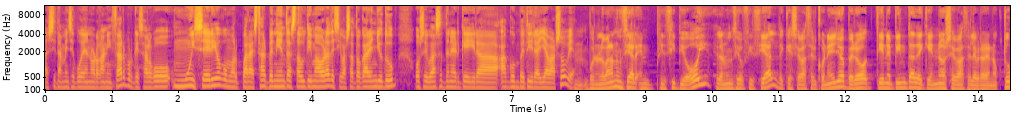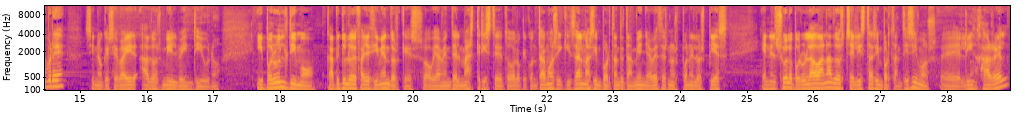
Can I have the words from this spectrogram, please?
así también se pueden organizar, porque es algo muy serio como para estar pendiente hasta última hora de si vas a tocar en YouTube o si vas a tener que ir a, a competir allá a Varsovia. Mm, Bueno, lo van a anunciar en principio hoy, el anuncio oficial de qué se va a hacer con ello, pero tiene pinta de que no se va a celebrar en octubre, sino que se va a ir a 2021. Y por último, capítulo de fallecimientos, que es obviamente el más triste de todo lo que contamos y quizá el más importante también, y a veces nos pone los pies en el suelo. Por un lado, Ana, dos chelistas importantísimos. Eh, Lynn Harrell,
